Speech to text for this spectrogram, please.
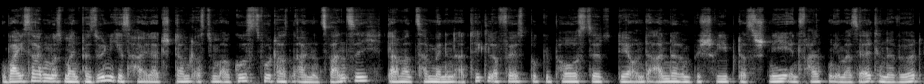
Wobei ich sagen muss, mein persönliches Highlight stammt aus dem August 2021. Damals haben wir einen Artikel auf Facebook gepostet, der unter anderem beschrieb, dass Schnee in Franken immer seltener wird.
